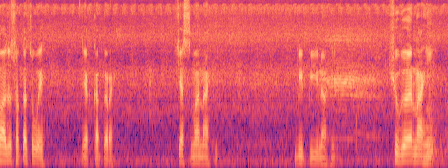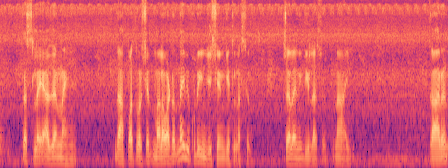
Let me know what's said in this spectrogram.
माझं स्वतःचं वय एकाहत्तर आहे. चष्मा नाही. बी पी नाही. शुगर नाही. कसलाही आजार नाही. दहा पाच वर्षात मला वाटत नाही मी कुठे इंजेक्शन घेतलं असेल. चलानी दिलं असेल. नाही. कारण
